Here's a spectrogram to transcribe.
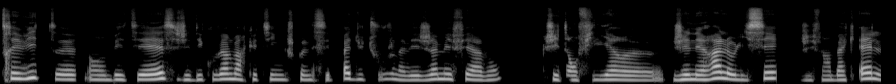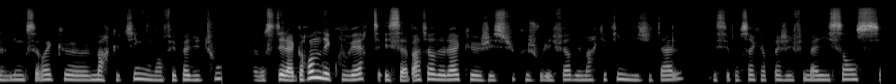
très vite, en BTS, j'ai découvert le marketing. Je connaissais pas du tout, j'en avais jamais fait avant. J'étais en filière générale au lycée, j'ai fait un bac L, donc c'est vrai que le marketing, on n'en fait pas du tout. Donc c'était la grande découverte, et c'est à partir de là que j'ai su que je voulais faire du marketing digital. Et c'est pour ça qu'après j'ai fait ma licence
